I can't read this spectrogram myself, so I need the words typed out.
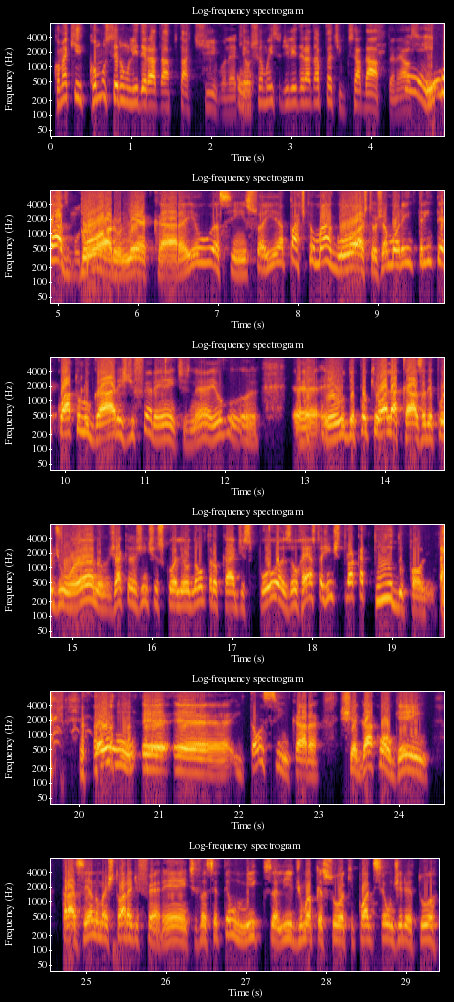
como é que como ser um líder adaptativo, né? Que eu chamo isso de líder adaptativo, que se adapta, né? As, é, eu adoro, né, cara? Eu assim, isso aí é a parte que eu mais gosto. Eu já morei em 34 lugares diferentes, né? Eu, é, eu depois que olho a casa depois de um ano, já que a gente escolheu não trocar de esposa, o resto a gente troca tudo, Paulinho. Então, é, é, então assim, cara, chegar com alguém trazendo uma história diferente, você tem um mix ali de uma pessoa que pode ser um diretor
